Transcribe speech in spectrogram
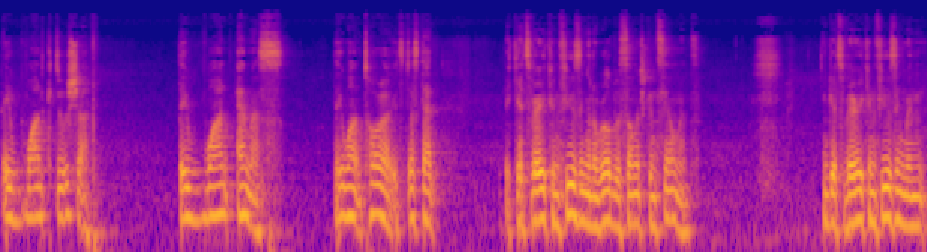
they want Kedusha. They want Emes. They want Torah. It's just that it gets very confusing in a world with so much concealment. It gets very confusing when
